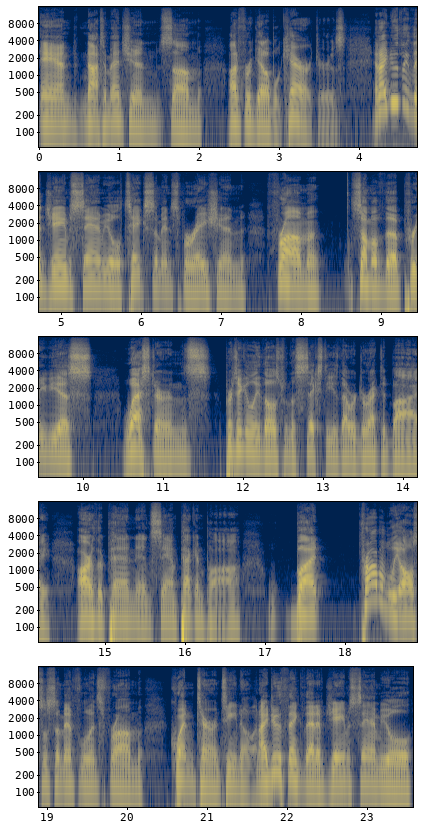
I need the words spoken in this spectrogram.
and not to mention some unforgettable characters. And I do think that Jeymes Samuel takes some inspiration from some of the previous westerns, particularly those from the 60s that were directed by Arthur Penn and Sam Peckinpah, but probably also some influence from Quentin Tarantino. And I do think that if Jeymes Samuel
